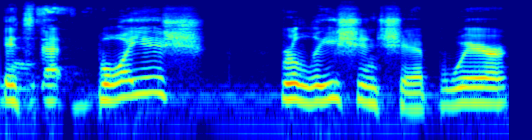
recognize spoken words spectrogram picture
It's that boyish relationship where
